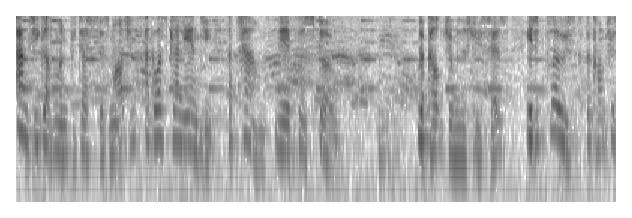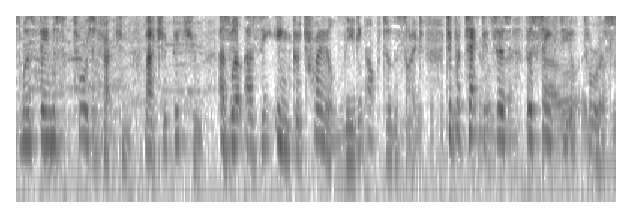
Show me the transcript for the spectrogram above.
Anti government protesters march in Aguascaliente, a town near Cusco. The Culture Ministry says it had closed the country's most famous tourist attraction, Machu Picchu, as well as the Inca Trail leading up to the site, to protect, it says, the safety of tourists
